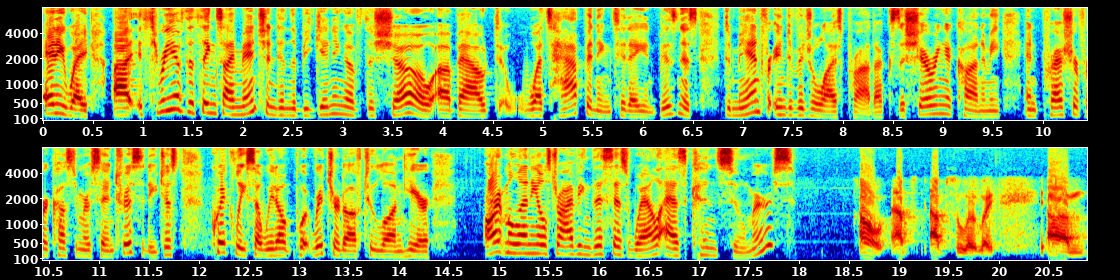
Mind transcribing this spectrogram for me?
Anyway, uh, three of the things I mentioned in the beginning of the show about what's happening today in business demand for individualized products, the sharing economy, and pressure for customer centricity. Just quickly, so we don't put Richard off too long here, aren't millennials driving this as well as consumers? Oh, ab- absolutely um,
